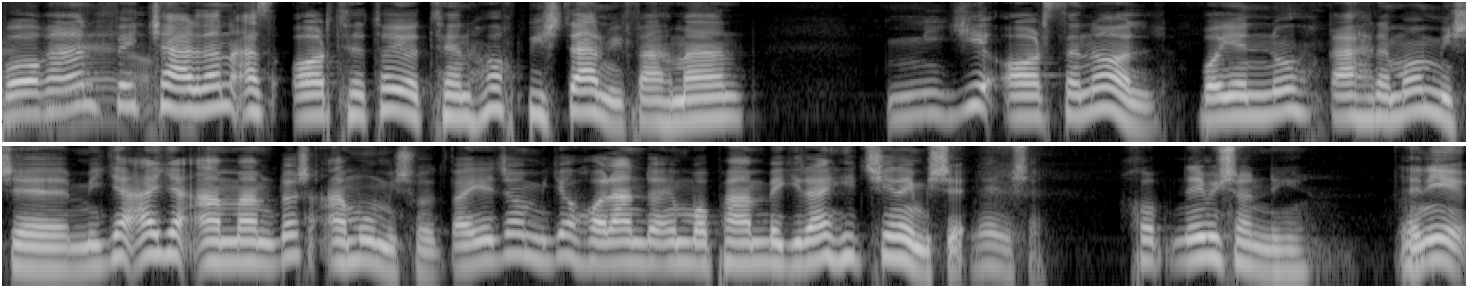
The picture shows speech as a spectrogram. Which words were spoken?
واقعا فکر کردن از آرتتا یا تنهاخ بیشتر می‌فهمن. میگی آرسنال با یه نه قهرمان میشه. میگه اگه امم داشت عمو می‌شد. و یه جا میگه هالند و امباپه هم بگیرن هیچی نمیشه. نمیشه. خب نمیشن دیگه. یعنی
